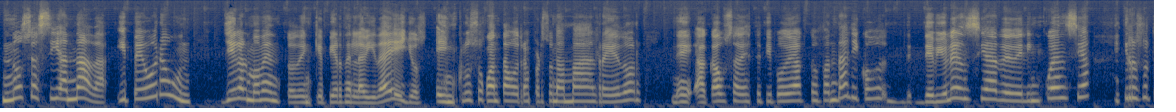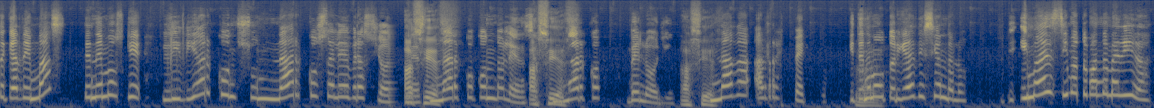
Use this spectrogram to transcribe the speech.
no se hacía nada. Y peor aún, llega el momento en que pierden la vida ellos, e incluso cuántas otras personas más alrededor, eh, a causa de este tipo de actos vandálicos, de, violencia, de delincuencia, y resulta que además tenemos que lidiar con sus narcocelebraciones, narcocondolencias, narco velorio. Nada al respecto. Y tenemos autoridades diciéndolo. Y, más encima tomando medidas.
